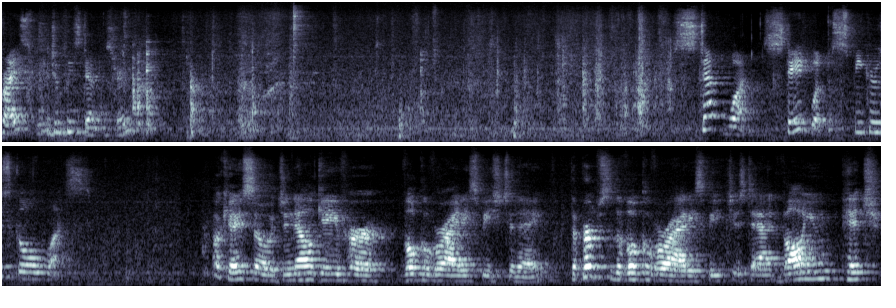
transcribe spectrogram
Price, could you please demonstrate? Step 1. State what the speaker's goal was. Okay, so Janelle gave her vocal variety speech today. The purpose of the vocal variety speech is to add volume, pitch,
